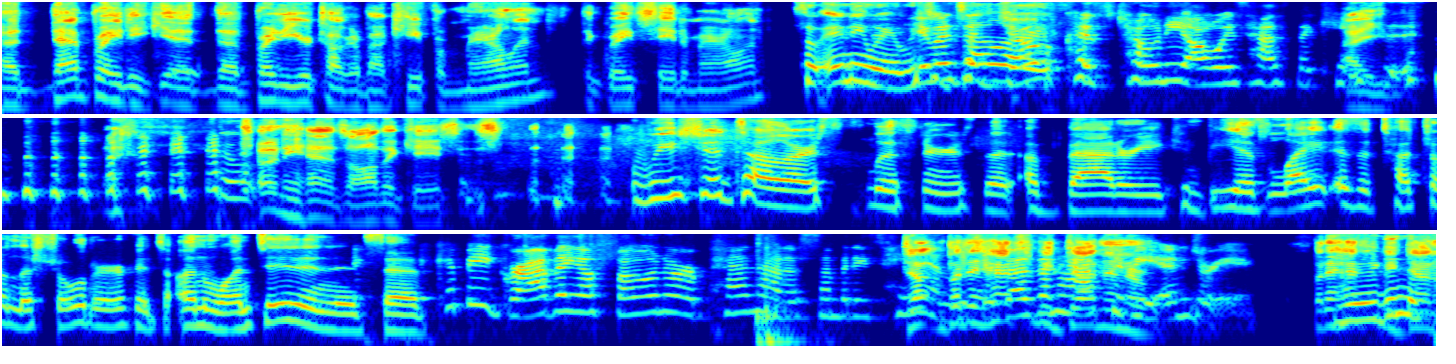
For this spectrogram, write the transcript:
uh, that Brady, uh, the Brady you're talking about, came from Maryland, the great state of Maryland. So anyway, we It should was a tell our- joke because Tony always has the cases. so Tony has all the cases. we should tell our listeners that a battery can be as light as a touch on the shoulder if it's unwanted and it's a it could be grabbing a phone or a pen out of somebody's Don't- hand. but like, it it, has to be doesn't have done to in be a- injury. But it has to be done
